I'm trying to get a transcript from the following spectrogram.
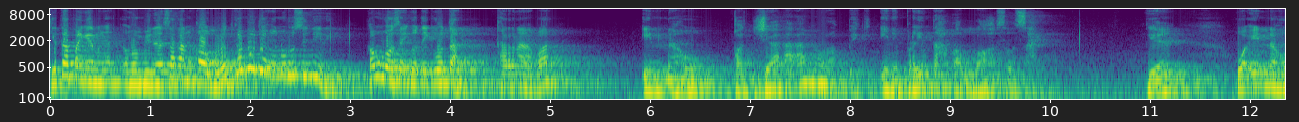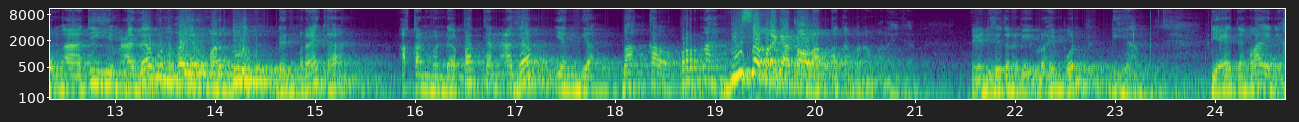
Kita pengen membinasakan kaum Lut kamu jangan urusin ini. Kamu nggak usah ikut-ikutan. Karena apa? Innahu qad jaa amru rabbik. Ini perintah Allah selesai ya. Wa innahum atihim adzabun ghairu mardud. Dan mereka akan mendapatkan azab yang gak bakal pernah bisa mereka tolak kata para malaikat. Ya, di situ Nabi Ibrahim pun diam. Di ayat yang lain ya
